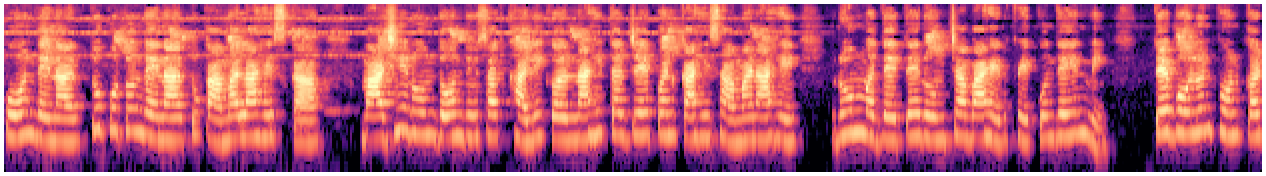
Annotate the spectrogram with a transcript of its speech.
कोण देणार? तू कुठून देणार? तू कामाला आहेस का? माझी रूम दोन दिवसात खाली कर. नाही तर जे पण काही सामान आहे रूममध्ये ते रूमच्या बाहेर फेकून देईन मी. ते बोलून फोन कट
